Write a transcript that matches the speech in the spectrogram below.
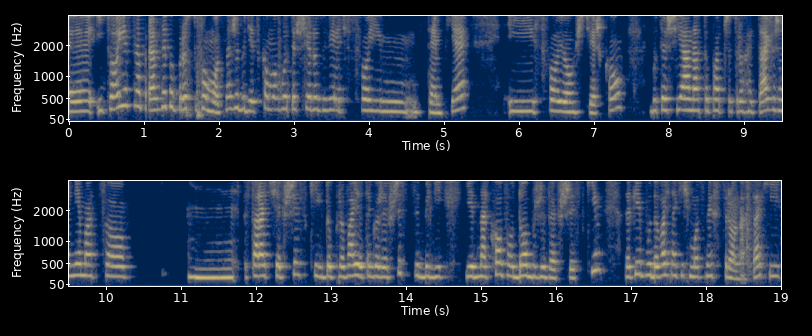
Y, I to jest naprawdę po prostu pomocne, żeby dziecko mogło też się rozwijać w swoim tempie i swoją ścieżką, bo też ja na to patrzę trochę tak, że nie ma co starać się wszystkich doprowadzić do tego, że wszyscy byli jednakowo dobrzy we wszystkim, lepiej budować na jakichś mocnych stronach, tak? I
